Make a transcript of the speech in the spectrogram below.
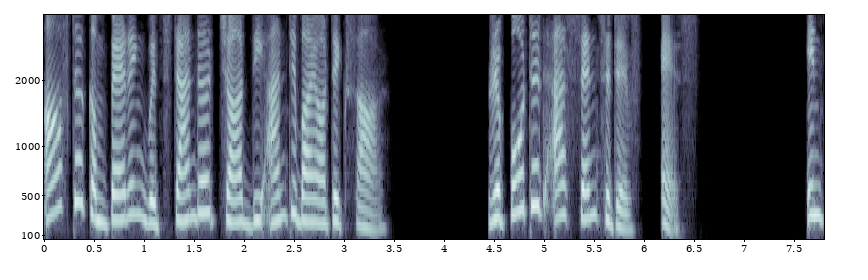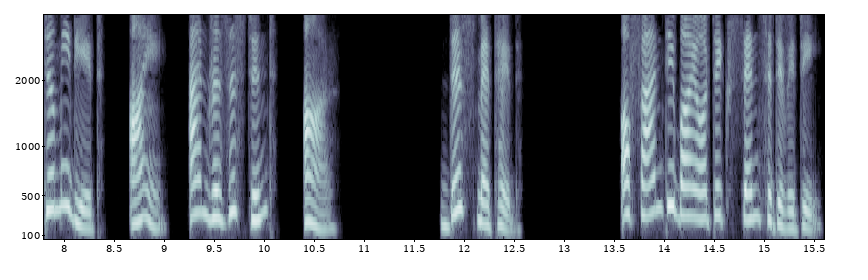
After comparing with standard chart the antibiotics are reported as sensitive S intermediate, I, and resistant, R. This method of antibiotic sensitivity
